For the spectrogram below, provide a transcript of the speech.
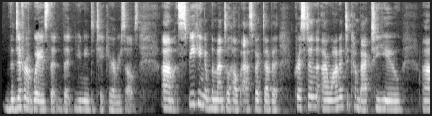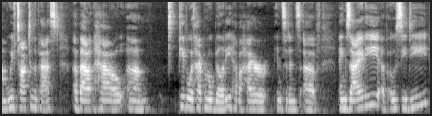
the different ways that, that you need to take care of yourselves. Um, speaking of the mental health aspect of it, Kristin, I wanted to come back to you. Um, we've talked in the past about how um, people with hypermobility have a higher incidence of anxiety, of OCD,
